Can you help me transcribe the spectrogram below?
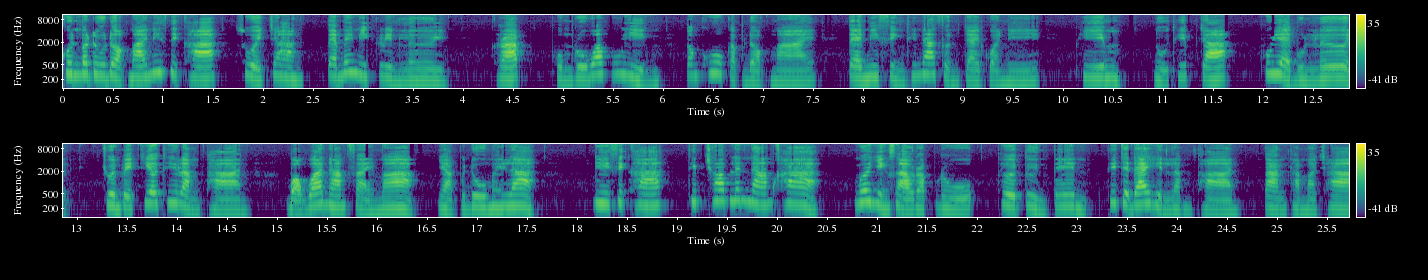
คุณมาดูดอกไม้นี่สิคะ สวยจัง แต่ไม่มีกลิ่นเลย ครับ ผมรู้ว่าผู้หญิงต้องคู่กับดอกไม้ แต่มีสิ่งที่น่าสนใจกว่านี้ พิมพ์ หนูทิพจ๊ะผู้ใหญ่บุญเลิศ ชวนไปเที่ยวที่ลำธารบอกว่าน้ำใสมาก อยากไปดูไหมล่ะ ดีสิคะ ทิพชอบเล่นน้ำค่ะ เมื่อหญิงสาวรับรู้ เธอตื่นเต้นที่จะได้เห็นลำธารตามธรรมชา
